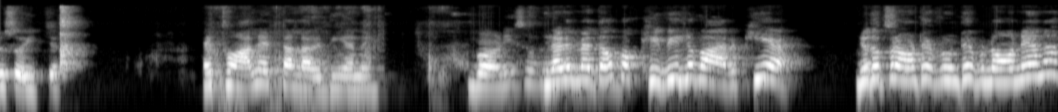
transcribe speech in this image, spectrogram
ਰਸੋਈ 'ਚ। ਇੱਥੋਂ ਆ ਲਾਈਟਾਂ ਲੱਗਦੀਆਂ ਨੇ। ਬਾੜੀ ਸੋਹਣੀ। ਨਾਲੇ ਮੈਂ ਤਾਂ ਉਹ ਪੱਖੀ ਵੀ ਲਵਾ ਰੱਖੀ ਹੈ ਜਦੋਂ ਪਰੌਂਠੇ ਪਰੌਂਠੇ ਬਣਾਉਨੇ ਆ ਨਾ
